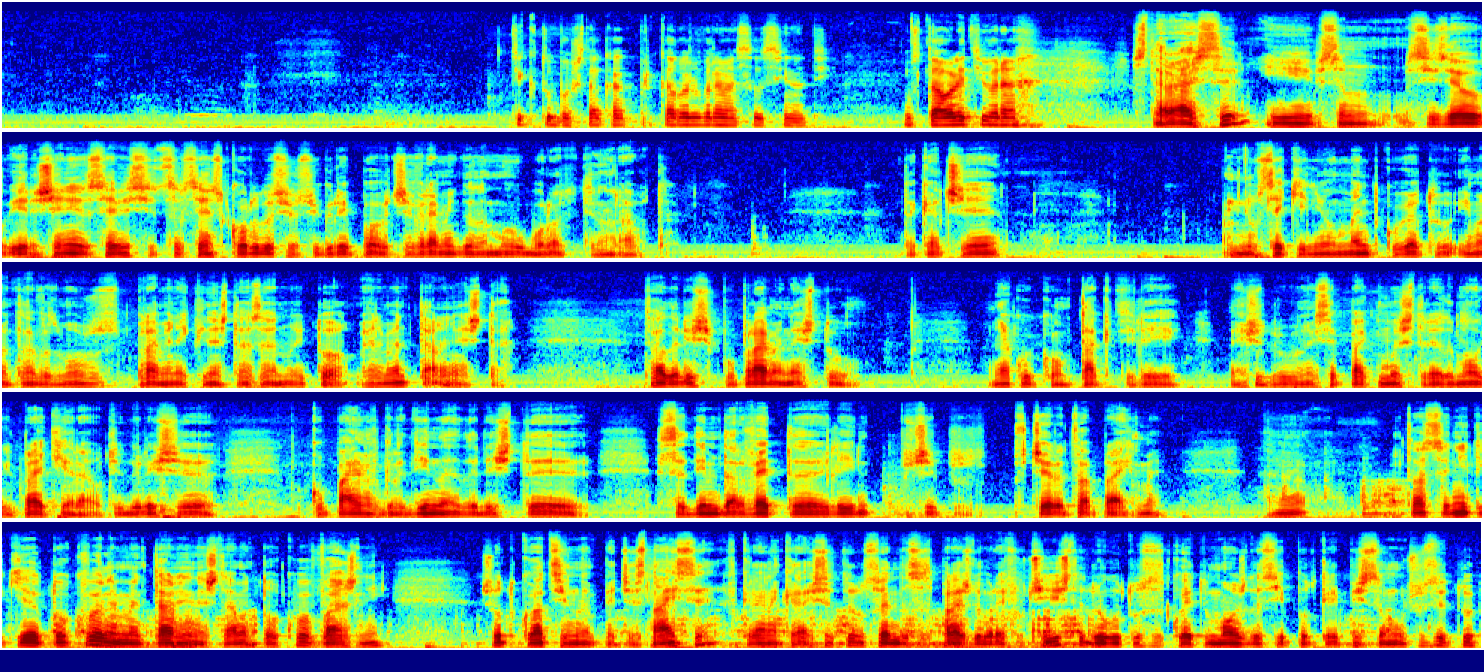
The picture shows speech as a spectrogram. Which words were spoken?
Ти като баща как прекарваш време с сина ти? Остава ли ти време? Старая се и съм си взел и решение за себе си съвсем скоро да си осигури повече време и да намаля оборотите на работа. Така че но всеки един момент, когато има тази възможност, правим някакви неща заедно и то елементарни неща. Това дали ще поправим нещо, някой контакт или нещо друго, не все пак мъж трябва да мога да прави тия работи. Дали ще копаем в градина, дали ще съдим дървета или ще... вчера това правихме. Това са едни такива толкова елементарни неща, но толкова важни, защото когато си на 5-16, в края на краищата, освен да се справиш добре в училище, другото с което можеш да си подкрепиш самочувствието,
